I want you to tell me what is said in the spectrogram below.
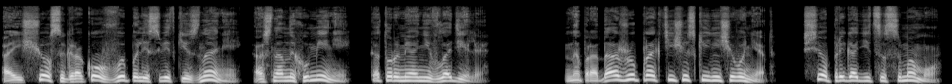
А еще с игроков выпали свитки знаний, основных умений, которыми они владели. На продажу практически ничего нет. Все пригодится самому,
